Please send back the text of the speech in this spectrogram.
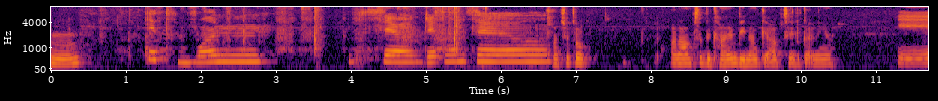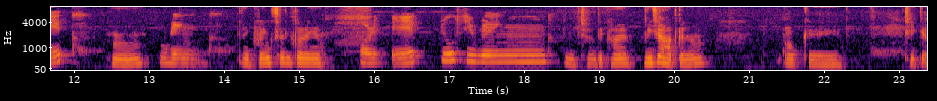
हम्म। This one sale this one sale अच्छा तो आराम से दिखाएँ बिना कि आप सेल कर रही हैं। एक हम्म। रिंग। एक रिंग सेल कर रही हैं। और एक दूसरी रिंग अच्छा दिखाएँ। नीचे हाथ करें ना। ओके ठीक है।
